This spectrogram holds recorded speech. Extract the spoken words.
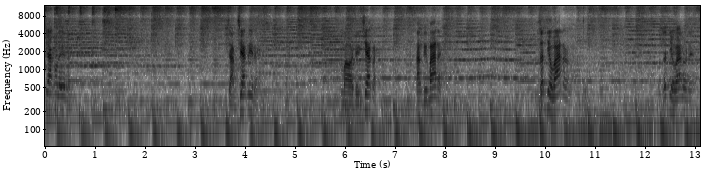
check nó lên này. Giảm check đi này. Mở tiếng check này. Tăng tiếng bát này. Rất nhiều bát rồi Rất nhiều bát luôn đấy.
